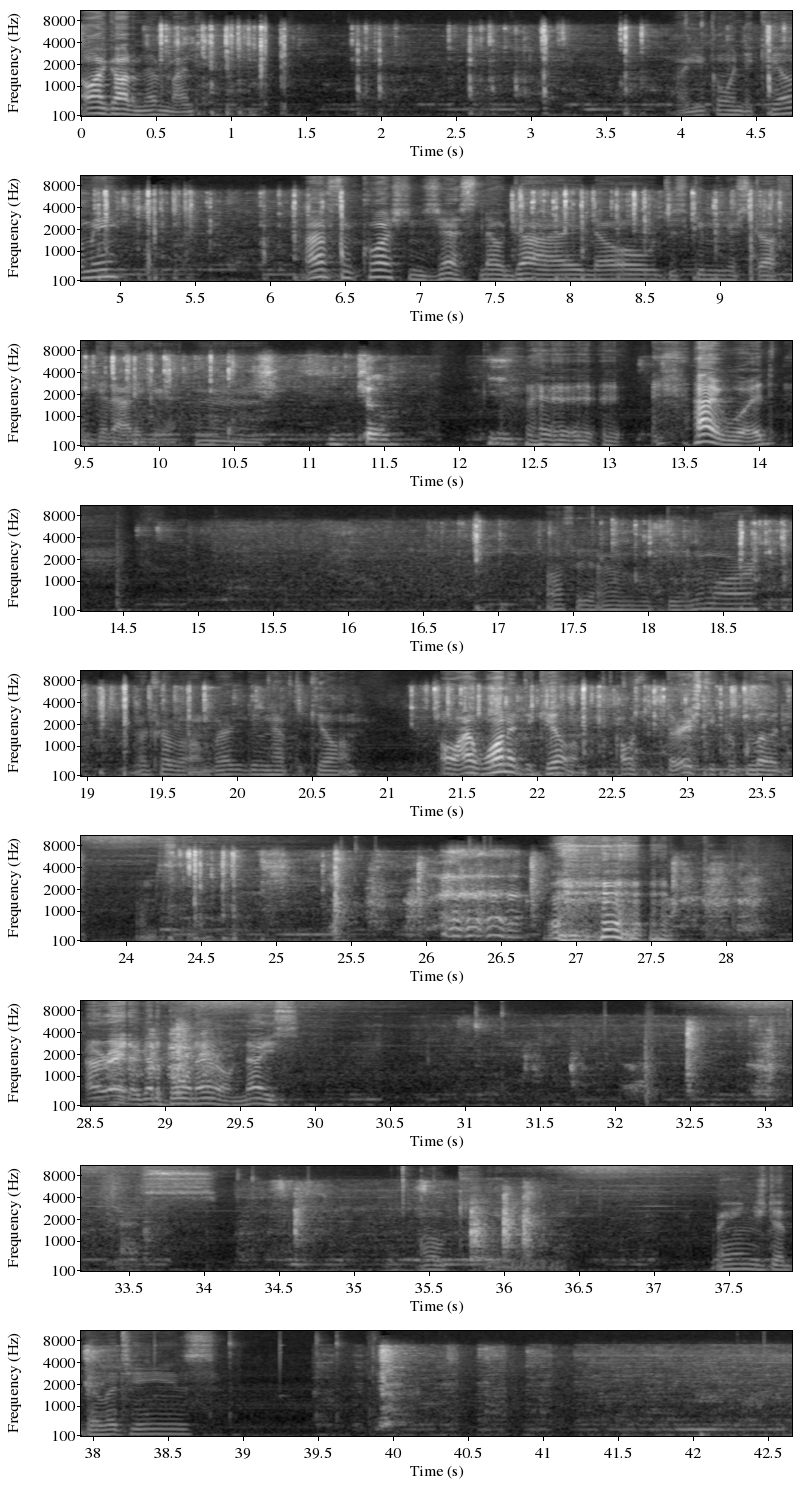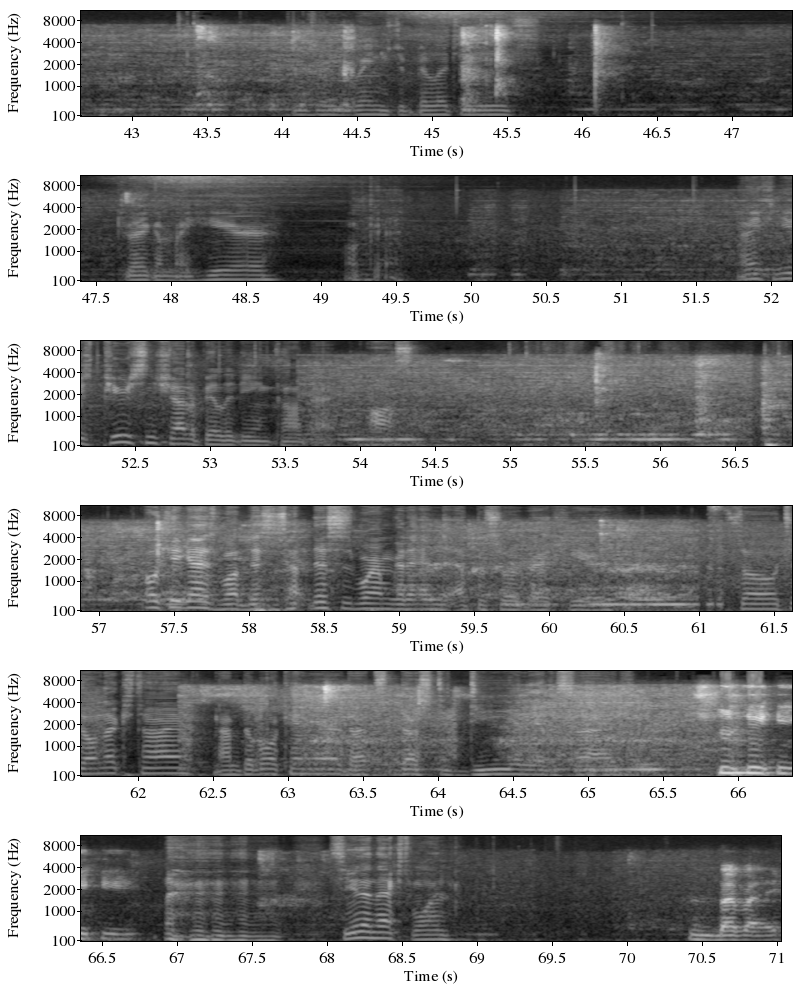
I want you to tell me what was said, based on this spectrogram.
Oh, I got him. Never mind. Are you going to kill me? I have some questions. Yes, no, die. No, just give me your stuff and get out of here. Hmm. I would. I don't think I would be anymore. No trouble. I'm glad you didn't have to kill him. Oh, I wanted to kill him. I was thirsty for blood. I'm just kidding. Alright, I got a bow and arrow. Nice. Yes. Okay. Ranged abilities. These are ranged abilities. Drag them right here. Okay. Now you can use piercing shot ability in combat. Awesome. Okay, guys. Well, this is this is where I'm gonna end the episode right here. So till next time, I'm Double here. That's Dusty D on the other side. See you in the next one. bye bye.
